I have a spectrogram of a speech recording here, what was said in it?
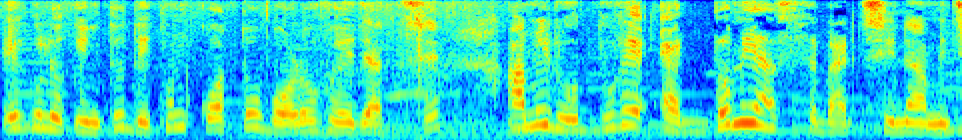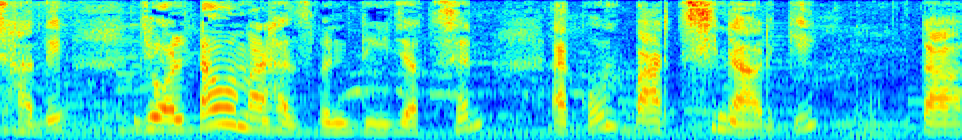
এগুলো কিন্তু দেখুন কত বড় হয়ে যাচ্ছে। আমি রোদ্দুরে একদমই আসতে পারছি না আমি ছাদে। জলটাও আমার হাজব্যান্ড দিয়ে যাচ্ছেন। এখন পারছি না আর কি। তা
